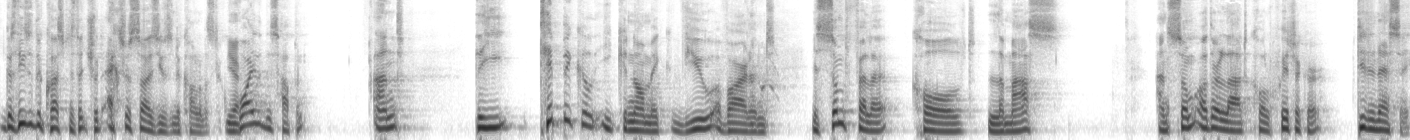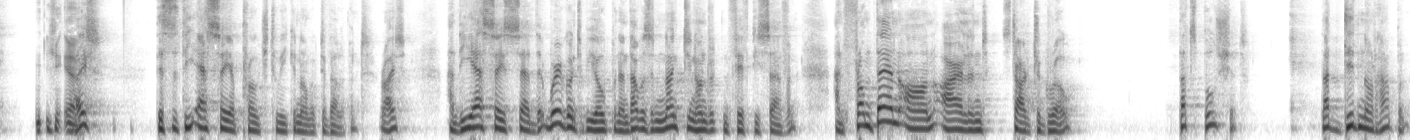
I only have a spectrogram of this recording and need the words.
Because these are the questions that should exercise you as an economist. Yeah. Why did this happen? And the typical economic view of Ireland is some fella called Lemass and some other lad called Whitaker did an essay Yeah. right? This is the essay approach to economic development, right? And the essay said that we're going to be open, and that was in 1957. And from then on, Ireland started to grow. That's bullshit. That did not happen.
